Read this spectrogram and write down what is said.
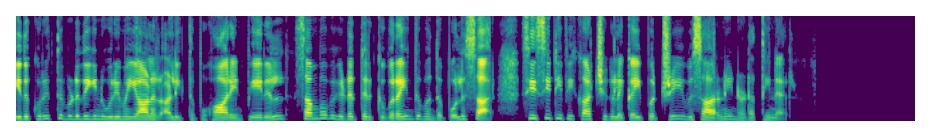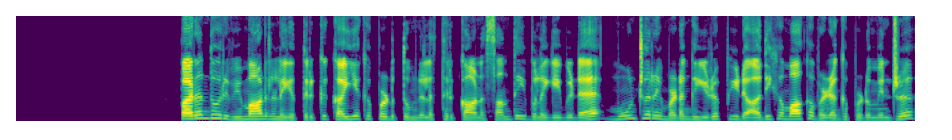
இதுகுறித்து விடுதியின் உரிமையாளர் அளித்த புகாரின் பேரில் சம்பவ இடத்திற்கு விரைந்து வந்த போலீசார் சிசிடிவி காட்சிகளை கைப்பற்றி விசாரணை நடத்தினர். பரந்தூர் விமான நிலையத்திற்கு கையகப்படுத்தும் நிலத்திற்கான சந்தை விலையை விட மூன்றரை மடங்கு இழப்பீடு அதிகமாக வழங்கப்படும் என்று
